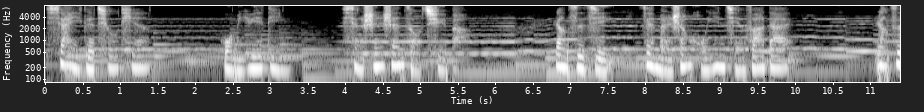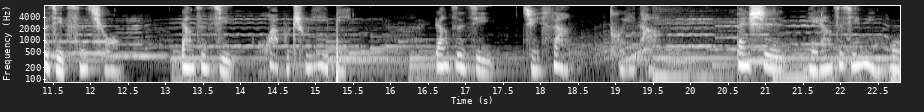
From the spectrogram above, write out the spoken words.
下一个秋天，我们约定向深山走去吧，让自己在满山红印前发呆，让自己词穷。让自己画不出一笔，让自己沮丧、颓唐，但是也让自己领悟：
